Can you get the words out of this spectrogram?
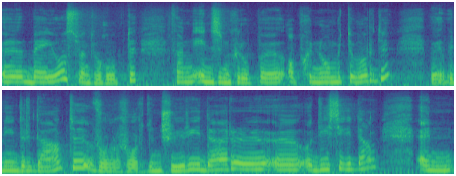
uh, bij Joost, want we hoopten van in zijn groep uh, opgenomen te worden. We hebben inderdaad voor, voor de jury daar auditie gedaan. En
